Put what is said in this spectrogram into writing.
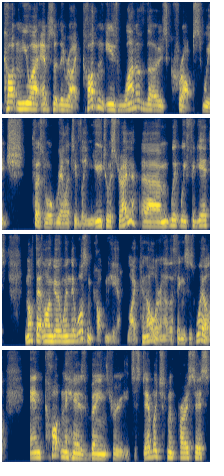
Cotton, you are absolutely right. Cotton is one of those crops which first of all, relatively new to Australia. Um, we, we, forget not that long ago when there wasn't cotton here, like canola and other things as well. And cotton has been through its establishment process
